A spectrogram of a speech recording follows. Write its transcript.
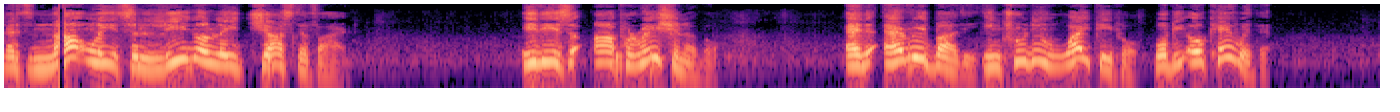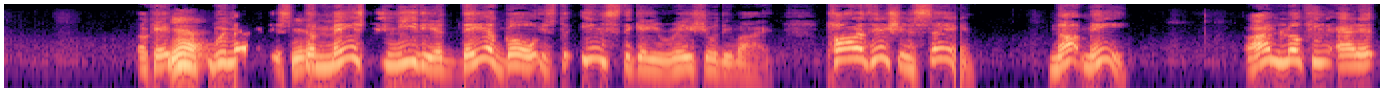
that it's not only it's legally justified, It is operationable. And everybody, including white people, will be okay with it. Okay? Yeah. Remember this Yeah. the mainstream media, their goal is to instigate racial divide. Politicians, same. Not me. I'm looking at it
